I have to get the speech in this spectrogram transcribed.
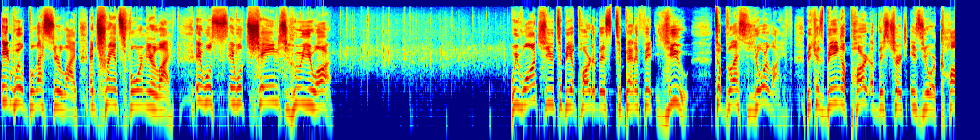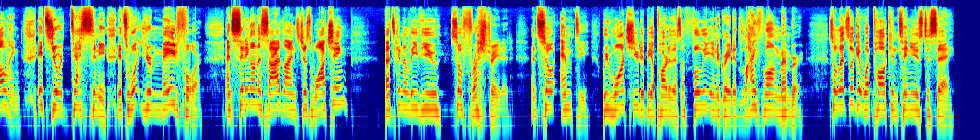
It will bless your life and transform your life. It will, it will change who you are. We want you to be a part of this to benefit you, to bless your life, because being a part of this church is your calling. It's your destiny. It's what you're made for. And sitting on the sidelines just watching, that's gonna leave you so frustrated and so empty. We want you to be a part of this, a fully integrated, lifelong member. So let's look at what Paul continues to say.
